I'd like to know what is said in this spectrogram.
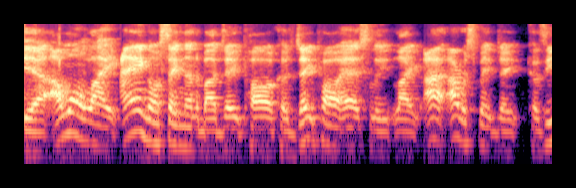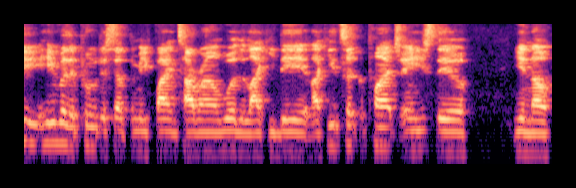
Yeah, I won't like. I ain't gonna say nothing about Jake Paul because Jake Paul actually like. I, I respect Jake because he he really proved himself to me fighting Tyron Woodley like he did. Like he took a punch and he still, you know.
